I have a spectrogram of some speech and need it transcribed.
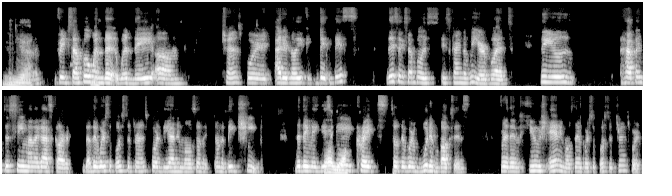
yeah Mhm. For example, when the when they um transport, I don't know if the, this this example is is kind of weird, but do you happen to see Madagascar that they were supposed to transport the animals on a on a big ship? That they make these yeah yeah big crates, so they were wooden boxes for the huge animals that were supposed to transport,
